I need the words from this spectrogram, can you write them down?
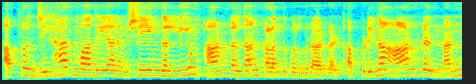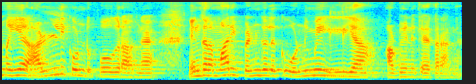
அப்புறம் ஜிஹாத் மாதிரியான விஷயங்கள்லையும் ஆண்கள் தான் கலந்து கொள்கிறார்கள். அப்படின்னா ஆண்கள் நன்மையை அள்ளி கொண்டு போகிறாங்க. எங்கிற மாதிரி பெண்களுக்கு ஒன்றுமே இல்லையா? அப்படின்னு கேட்குறாங்க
